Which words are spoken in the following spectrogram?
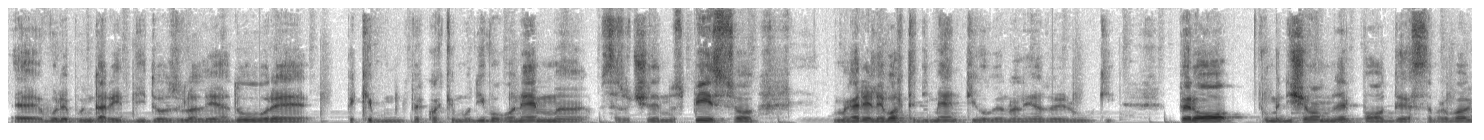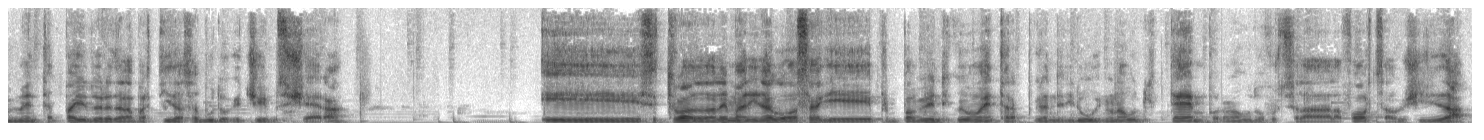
eh, vuole puntare il dito sull'allenatore perché per qualche motivo con M sta succedendo spesso magari alle volte dimentico che è un allenatore rookie. Però come dicevamo nel podcast probabilmente a un paio d'ore dalla partita ha saputo che James c'era e si è trovato dalle mani una cosa che probabilmente in quel momento era più grande di lui. Non ha avuto il tempo, non ha avuto forse la, la forza, la lucidità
